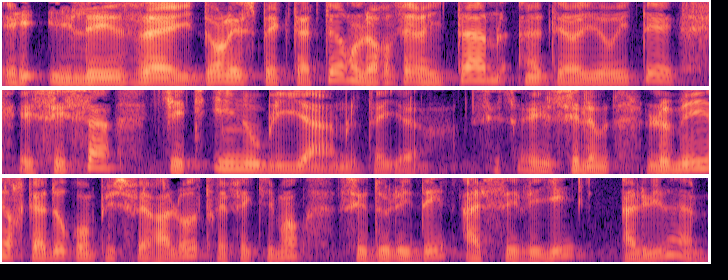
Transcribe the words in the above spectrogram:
et il éveille dans les spectateurs leur véritable intériorité. Et c'est ça qui est inoubliable d'ailleurs. C'est le, le, meilleur cadeau qu'on puisse faire à l'autre, effectivement, c'est de l'aider à s'éveiller à lui-même.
